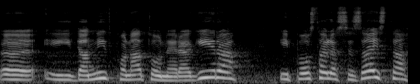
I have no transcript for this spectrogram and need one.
e, i da nitko na to ne reagira i postavlja se zaista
